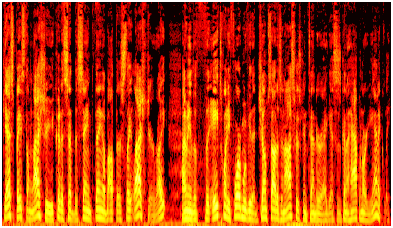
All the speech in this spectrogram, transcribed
guess based on last year, you could have said the same thing about their slate last year, right? I mean, the, the A24 movie that jumps out as an Oscars contender, I guess, is going to happen organically.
